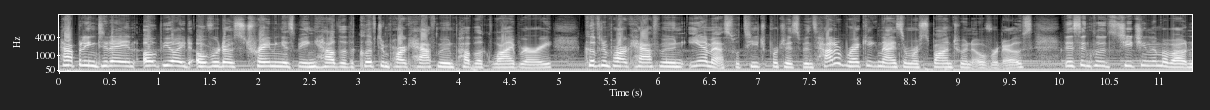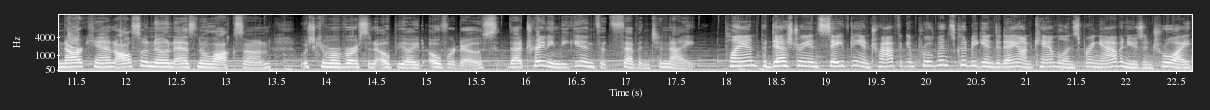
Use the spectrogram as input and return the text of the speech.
Happening today, an opioid overdose training is being held at the Clifton Park Halfmoon Public Library. Clifton Park Halfmoon EMS will teach participants how to recognize and respond to an overdose. This includes teaching them about Narcan, also known as naloxone, which can reverse an opioid overdose. That training begins at 7 tonight. Planned pedestrian safety and traffic improvements could begin today on Campbell and Spring Avenues in Troy.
